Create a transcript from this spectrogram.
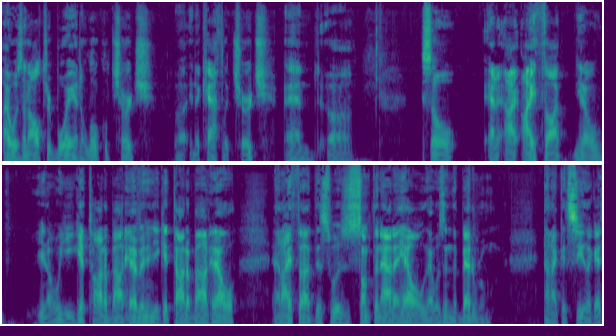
I was an altar boy at a local church, uh, in a Catholic church, and uh, so, and I, I thought, you know, you know, you get taught about heaven and you get taught about hell, and I thought this was something out of hell that was in the bedroom, and I could see, like, I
